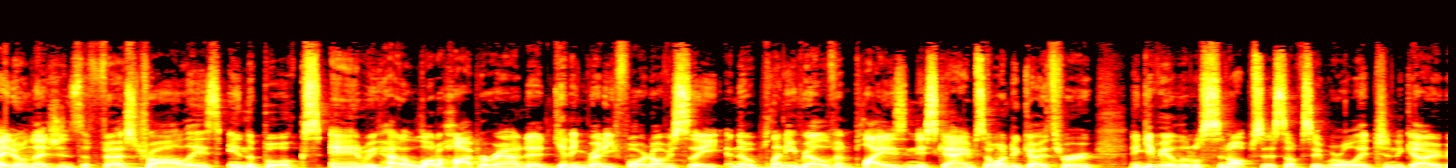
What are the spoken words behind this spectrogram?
How you doing, legends? The first trial is in the books, and we've had a lot of hype around it, getting ready for it, obviously. And there were plenty relevant players in this game, so I wanted to go through and give you a little synopsis. Obviously, we're all itching to go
